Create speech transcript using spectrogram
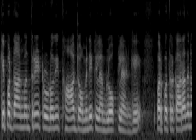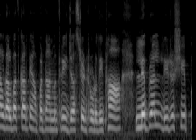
ਕਿ ਪ੍ਰਧਾਨ ਮੰਤਰੀ ਟਰੂਡੋ ਦੀ ਥਾਂ ਡੋਮਿਨਿਕ ਲੈਂਬਲੋਕ ਲੈਣਗੇ। ਪਰ ਪੱਤਰਕਾਰਾਂ ਦੇ ਨਾਲ ਗੱਲਬਾਤ ਕਰਦਿਆਂ ਪ੍ਰਧਾਨ ਮੰਤਰੀ ਜਸਟਿਨ ਟਰੂਡੋ ਦੀ ਥਾਂ ਲਿਬਰਲ ਲੀਡਰਸ਼ਿਪ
